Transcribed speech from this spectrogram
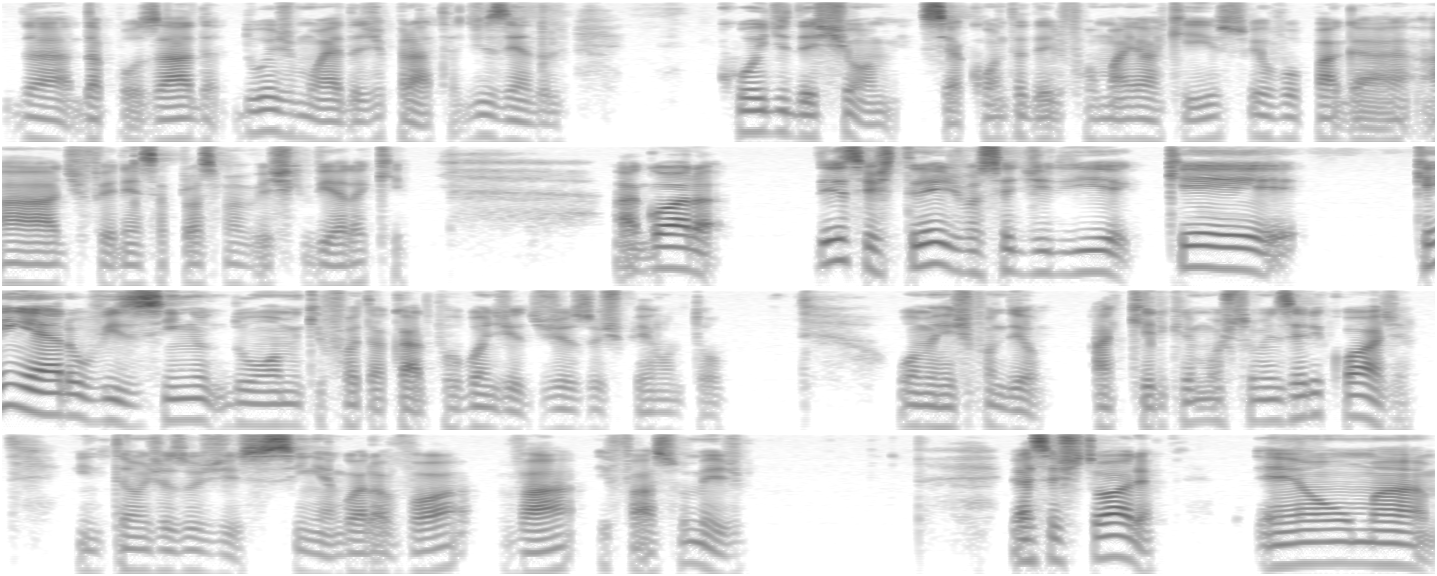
da, da pousada duas moedas de prata, dizendo-lhe: Cuide deste homem. Se a conta dele for maior que isso, eu vou pagar a diferença a próxima vez que vier aqui. Agora, Desses três, você diria que quem era o vizinho do homem que foi atacado por bandidos? Jesus perguntou. O homem respondeu: Aquele que lhe mostrou misericórdia. Então Jesus disse: Sim, agora vá, vá e faça o mesmo. Essa história é uma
